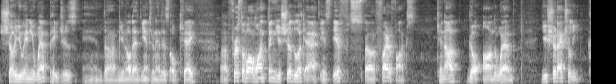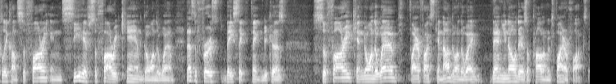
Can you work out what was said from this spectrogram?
show you any web pages and um, you know that the internet is okay. Uh, first of all, one thing you should look at is if uh, Firefox cannot go on the web, you should actually click on Safari and see if Safari can go on the web. That's the first basic thing because Safari can go on the web, Firefox cannot go on the web, then you know there's a problem with Firefox.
